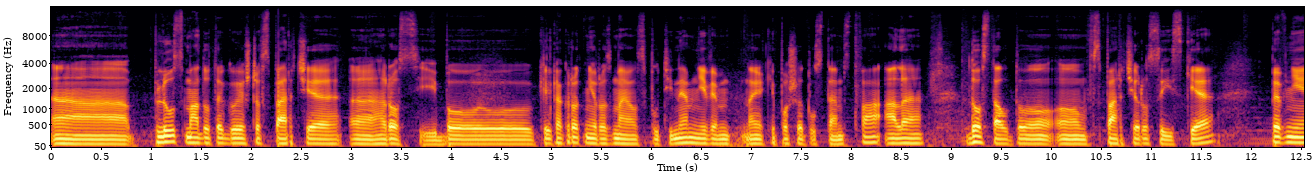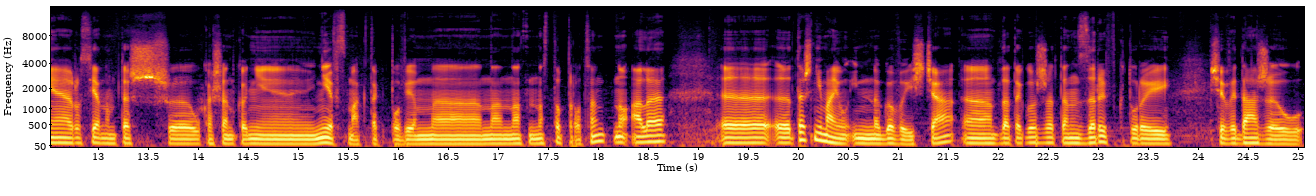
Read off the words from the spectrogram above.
E, plus ma do tego jeszcze wsparcie e, Rosji, bo kilkakrotnie rozmawiał z Putinem, nie wiem na jakie poszedł ustępstwa, ale dostał to wsparcie rosyjskie. Pewnie Rosjanom też Łukaszenko nie, nie w smak, tak powiem, na, na, na 100%, no ale E, e, też nie mają innego wyjścia, e, dlatego że ten zryw, który się wydarzył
